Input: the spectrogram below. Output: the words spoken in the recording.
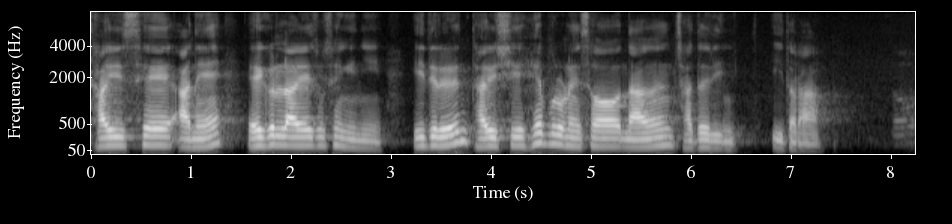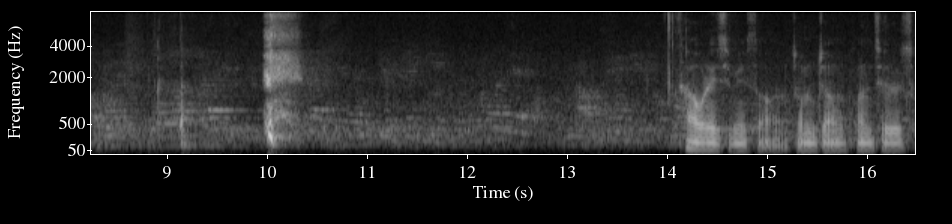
다윗의 아내 에글라의 소생이니 이들은 다윗이 헤브론에서 낳은 자들이더라. 사울의 집에서 점점 권세를 줘.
